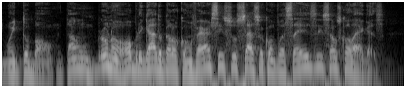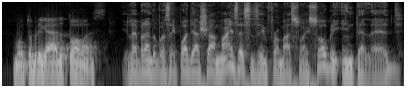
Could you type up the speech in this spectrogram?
Muito bom. Então, Bruno, obrigado pela conversa e sucesso com vocês e seus colegas. Muito obrigado, Thomas. E lembrando, você pode achar mais essas informações sobre Inteled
